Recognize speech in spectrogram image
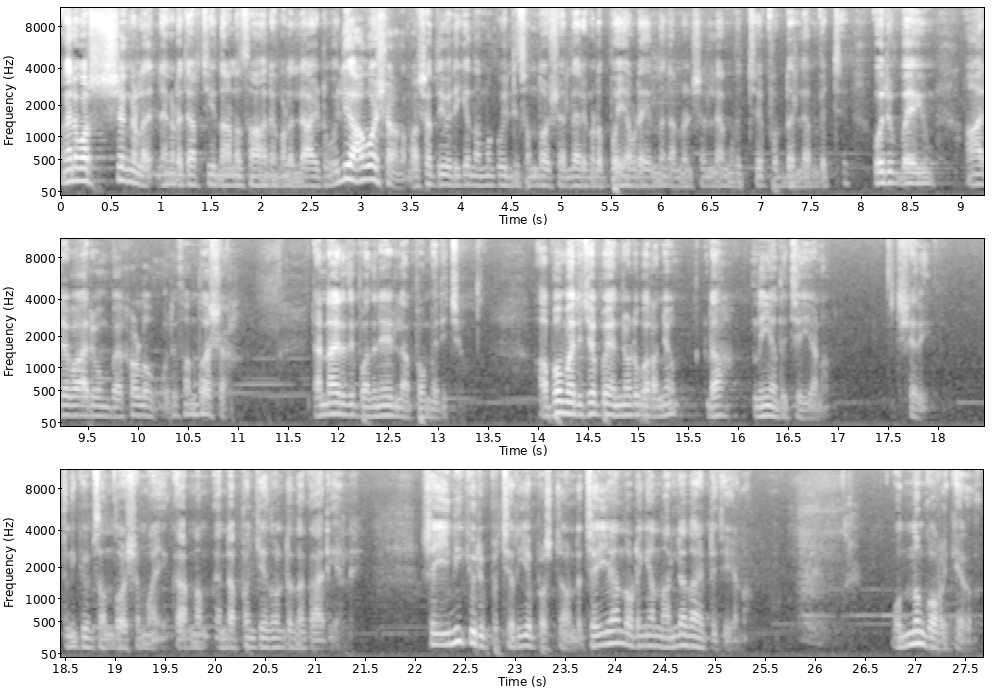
അങ്ങനെ വർഷങ്ങൾ ഞങ്ങളുടെ ചർച്ചയിൽ നിന്നാണ് സാധനങ്ങളെല്ലാം ആയിട്ട് വലിയ ആഘോഷമാണ്. വർഷത്തിൽ ഒരിക്കൽ നമുക്ക് വലിയ സന്തോഷം എല്ലാവരും കൂടെ പോയി അവിടെ ഇന്ന് കൺവെൻഷനെല്ലാം വെച്ച് ഫുഡെല്ലാം വെച്ച് ഒരു ബയും ആരവാരവും ബഹളവും ഒരു സന്തോഷമാണ് രണ്ടായിരത്തി പതിനേഴിൽ അപ്പം മരിച്ചു. അപ്പം മരിച്ചപ്പോൾ എന്നോട് പറഞ്ഞു ഡാ നീ അത് ചെയ്യണം. ശരി. എനിക്കും സന്തോഷമായി. കാരണം എന്റെ അപ്പം ചെയ്തുകൊണ്ടിരുന്ന കാര്യമല്ലേ? പക്ഷേ എനിക്കൊരു ചെറിയ പ്രശ്നമുണ്ട്. ചെയ്യാൻ തുടങ്ങിയാൽ നല്ലതായിട്ട് ചെയ്യണം. ഒന്നും കുറയ്ക്കരുത്.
